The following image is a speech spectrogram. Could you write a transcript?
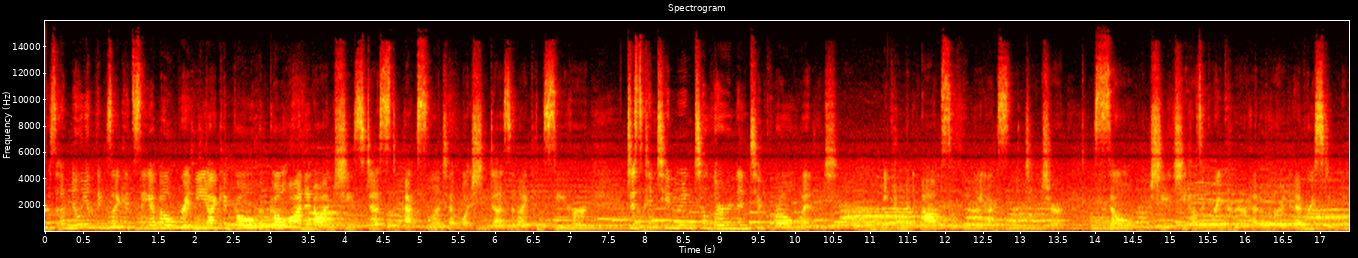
There's a million things I could say about Brittney. I could go go on and on. She's just excellent at what she does, and I can see her just continuing to learn and to grow and become an absolutely excellent teacher. So she she has a great career ahead of her, and every student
